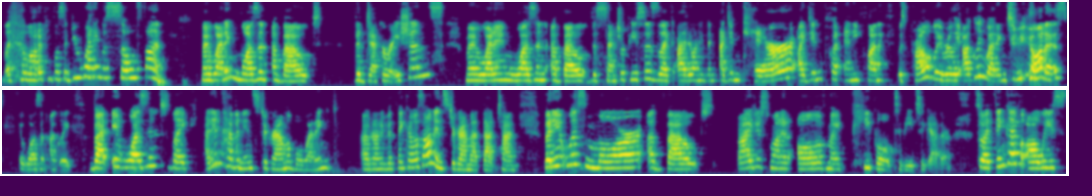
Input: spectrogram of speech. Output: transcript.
like, a lot of people said, Your wedding was so fun. My wedding wasn't about the decorations. My wedding wasn't about the centerpieces. Like, I don't even, I didn't care. I didn't put any planning. It was probably a really ugly wedding, to be honest. It wasn't ugly, but it wasn't like, I didn't have an Instagrammable wedding I don't even think I was on Instagram at that time. But it was more about I just wanted all of my people to be together. So I think I've always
